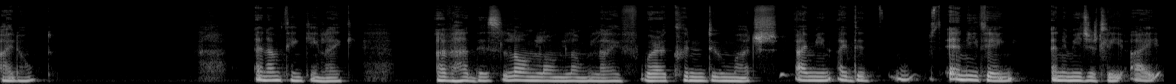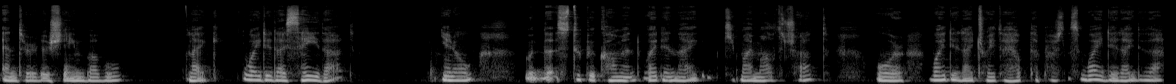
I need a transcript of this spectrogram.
I don't. And I'm thinking like, I've had this long, long, long life where I couldn't do much. I mean, I did anything, and immediately I entered a shame bubble. Like, why did I say that? You know, that stupid comment, why didn't I keep my mouth shut? Or why did I try to help that person? Why did I do that?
